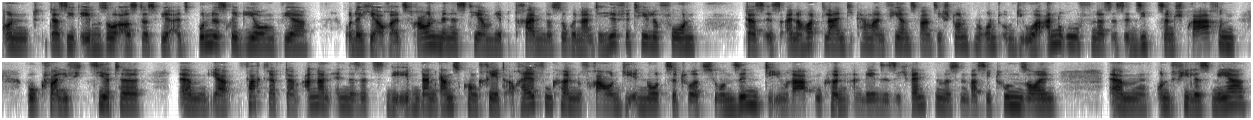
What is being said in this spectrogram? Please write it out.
Und das sieht eben so aus, dass wir als Bundesregierung, wir oder hier auch als Frauenministerium, wir betreiben das sogenannte Hilfetelefon. Das ist eine Hotline, die kann man 24 Stunden rund um die Uhr anrufen. Das ist in 17 Sprachen, wo qualifizierte ähm, ja, Fachkräfte am anderen Ende sitzen, die eben dann ganz konkret auch helfen können, Frauen, die in Notsituationen sind, die ihnen raten können, an wen sie sich wenden müssen, was sie tun sollen ähm, und vieles mehr.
